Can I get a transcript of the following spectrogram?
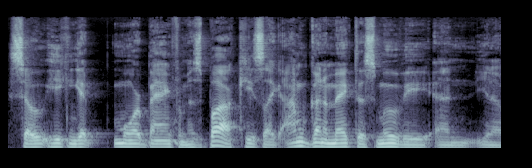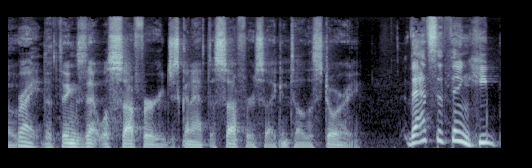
so he can get more bang from his buck. He's like, I'm gonna make this movie, and you know, Right. the things that will suffer are just gonna have to suffer so I can tell the story. That's the thing. He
